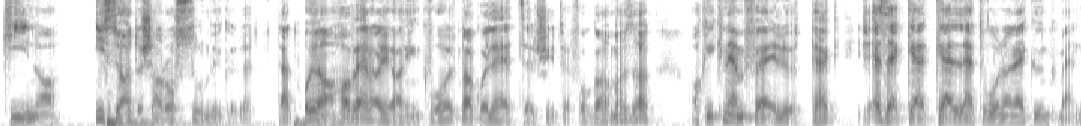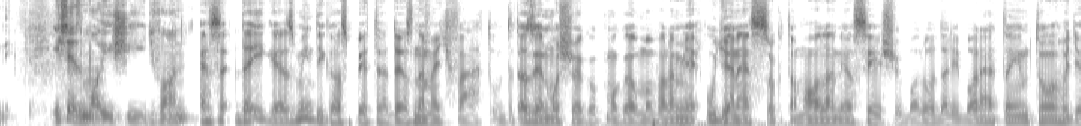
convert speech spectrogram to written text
Kína iszonyatosan rosszul működött. Tehát olyan haverajaink voltak, hogy leegyszerűsítve fogalmazzak, akik nem fejlődtek, és ezekkel kellett volna nekünk menni. És ez ma is így van. Ez, de igen, ez mindig az, Péter, de ez nem egy fátum. Tehát azért mosolygok magammal valami, ugyanezt szoktam hallani a szélső baloldali barátaimtól, hogy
